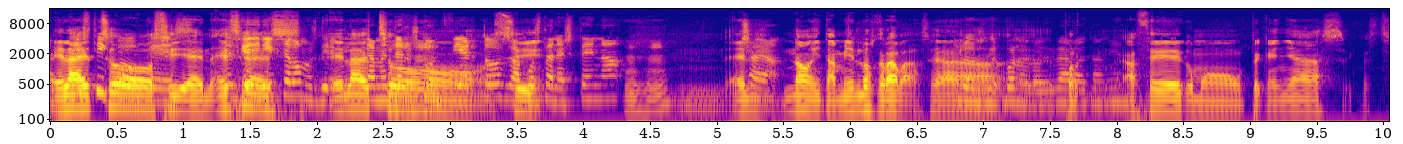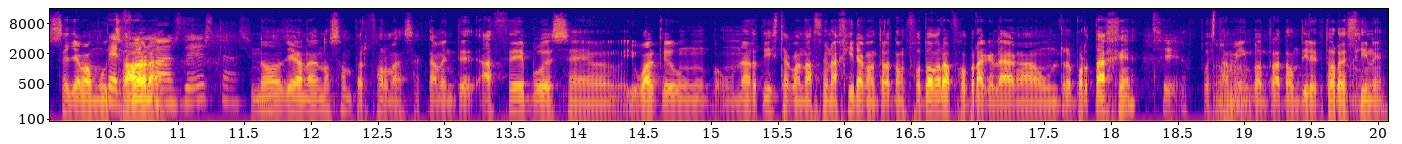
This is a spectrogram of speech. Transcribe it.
Él ha hecho- que sí, es- en ese que dirige, es- vamos, él ha directamente los hecho- conciertos, la puesta en escena. Él- O sea- no, y también los graba, o sea, Los- bueno, los graba por- también. hace como pequeñas, esto se lleva mucho ahora. Performance de estas. No llegan a- no son performance exactamente. Hace pues eh, igual que un, un artista cuando hace una gira contrata a un fotógrafo para que le haga un reportaje, Sí. pues también contrata a un director de cine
